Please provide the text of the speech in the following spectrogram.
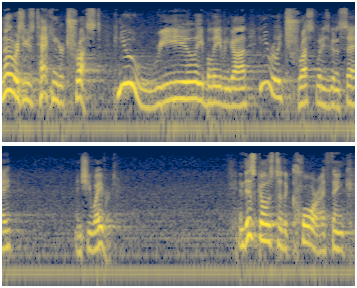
In other words, he was attacking her trust. Can you really believe in God? Can you really trust what he's going to say? And she wavered. And this goes to the core, I think,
